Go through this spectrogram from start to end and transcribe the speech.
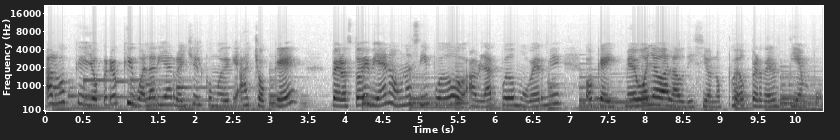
algo que yo creo que igual haría Rachel como de que, ah, choqué, pero estoy bien, aún así puedo hablar, puedo moverme, ok, me voy a la audición, no puedo perder tiempo.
